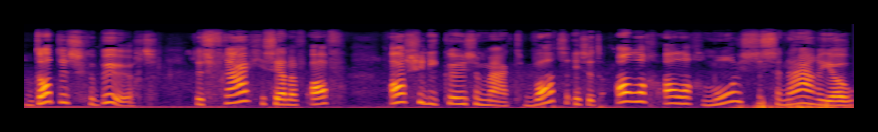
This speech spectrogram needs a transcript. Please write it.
dat dus gebeurt? Dus vraag jezelf af, als je die keuze maakt, wat is het aller, allermooiste scenario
